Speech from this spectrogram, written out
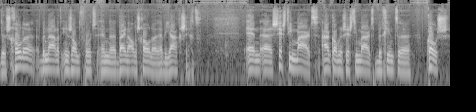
de scholen benaderd in Zandvoort en bijna alle scholen hebben ja gezegd. En 16 maart, aankomende 16 maart, begint Koos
